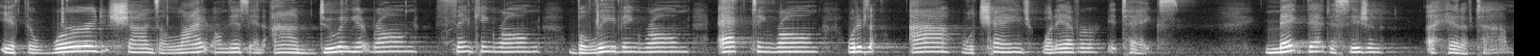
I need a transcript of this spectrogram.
if the word shines a light on this and I'm doing it wrong, thinking wrong, believing wrong, acting wrong, whatever, I will change whatever it takes. Make that decision ahead of time.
